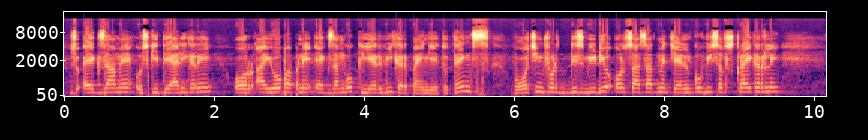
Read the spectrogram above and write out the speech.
जो एग्ज़ाम है, उसकी तैयारी करें और आई होप अपने एग्ज़ाम को क्लियर भी कर पाएँगे। तो thanks watching for this video और साथ साथ में चैनल को भी सब्सक्राइब कर लें।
